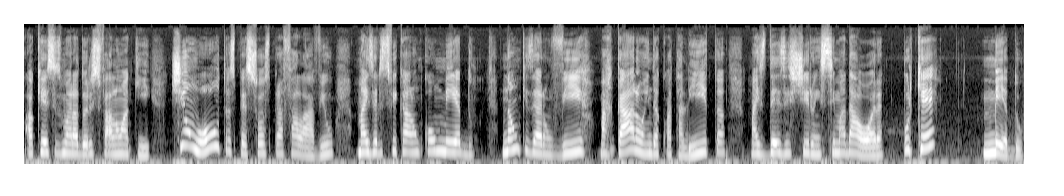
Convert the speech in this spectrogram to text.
ao que esses moradores falam aqui. Tinham outras pessoas para falar, viu? Mas eles ficaram com medo. Não quiseram vir, marcaram ainda com a Talita, mas desistiram em cima da hora. Por quê? Medo.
